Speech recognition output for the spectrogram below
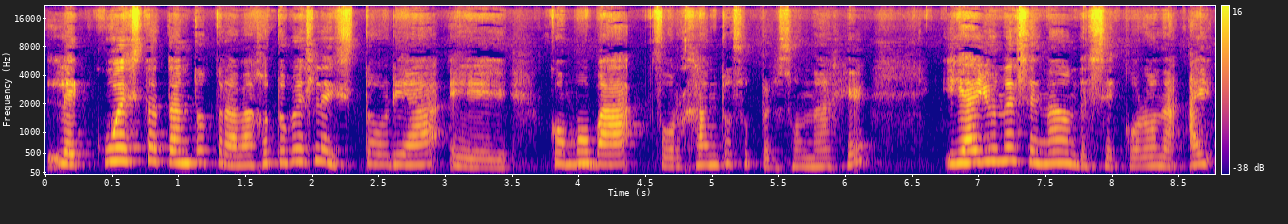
le cuesta tanto trabajo. Tú ves la historia, eh, cómo va forjando su personaje. Y hay una escena donde se corona hay,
